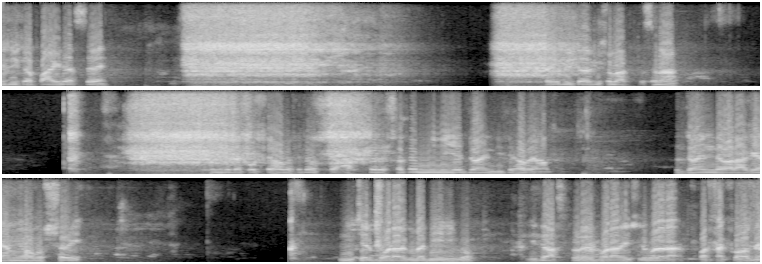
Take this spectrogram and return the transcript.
এই দুইটা পাইর আছে। এই দুইটা আর কিছু লাগতেছে না। যেটা করতে হবে সেটা হচ্ছে আস্তরের সাথে মিলিয়ে জয়েন দিতে হবে আমাকে। জয়েন দেওয়ার আগে আমি অবশ্যই নিচের বর্ডারগুলো দিয়ে নিব। যেহেতু আস্তরের বর্ডার এসে বর্ডার পার্থক্য হবে।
